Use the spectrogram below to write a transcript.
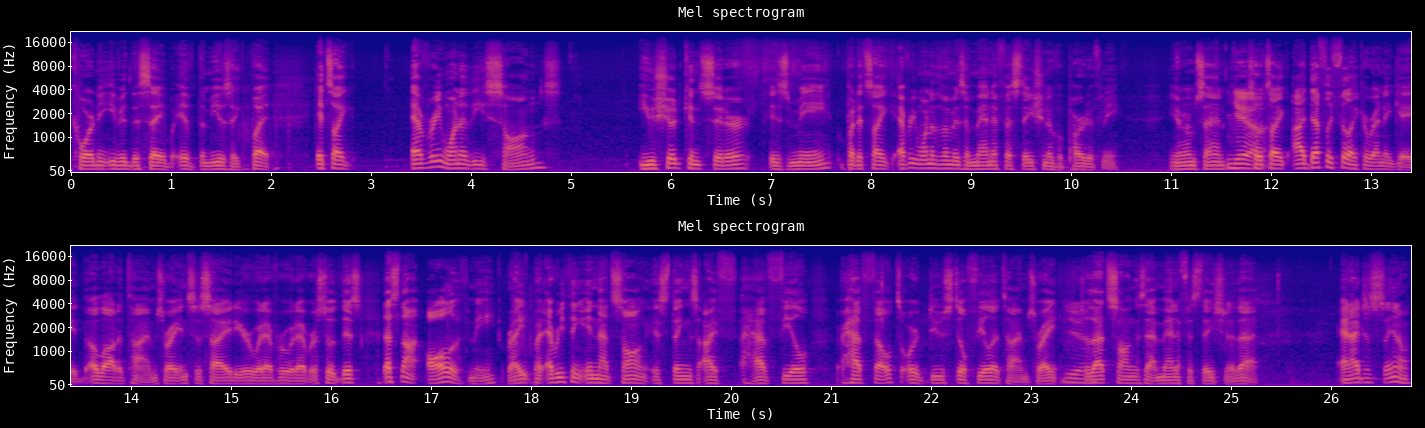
corny even to say, but if the music, but it's like every one of these songs you should consider is me, but it's like every one of them is a manifestation of a part of me. You know what I'm saying? Yeah. So it's like I definitely feel like a renegade a lot of times, right, in society or whatever, whatever. So this that's not all of me, right? But everything in that song is things I f- have feel have felt or do still feel at times, right? Yeah. So that song is that manifestation of that. And I just, you know,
